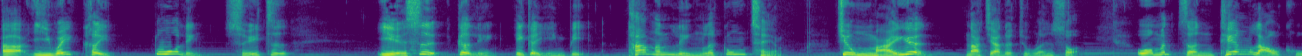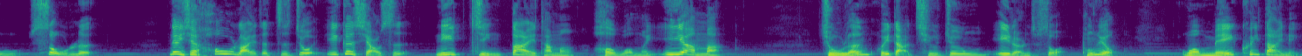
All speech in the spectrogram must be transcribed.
啊，以为可以多领，谁知。也是各领一个银币，他们领了工钱，就埋怨那家的主人说：“我们整天劳苦受乐，那些后来的只做一个小时，你仅待他们和我们一样吗？”主人回答其中一人说：“朋友，我没亏待你，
